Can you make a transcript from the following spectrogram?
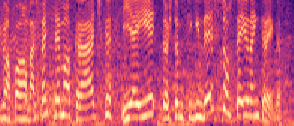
de uma forma bastante democrática e aí nós estamos seguindo esse sorteio da entrega.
